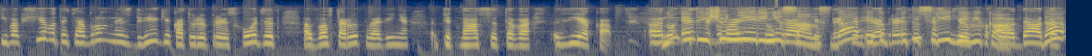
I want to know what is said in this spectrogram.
и вообще вот эти огромные сдвиги, которые происходят во второй половине 15 века. Но ну, это еще не Ренессанс, да? Это, это средние века. Да, да,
